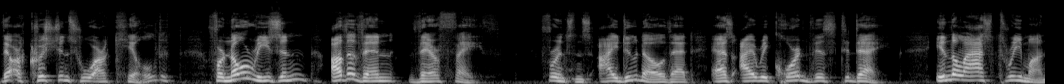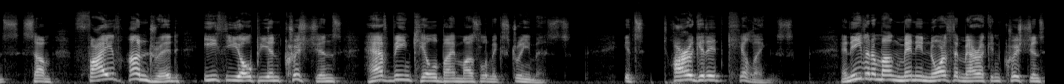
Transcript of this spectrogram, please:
there are Christians who are killed for no reason other than their faith. For instance, I do know that as I record this today, in the last three months, some 500 Ethiopian Christians have been killed by Muslim extremists. It's targeted killings. And even among many North American Christians,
